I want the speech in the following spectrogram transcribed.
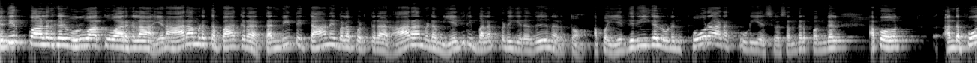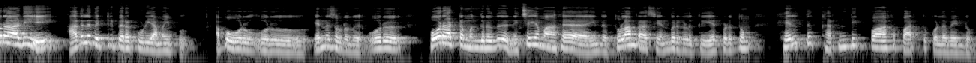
எதிர்ப்பாளர்கள் உருவாக்குவார்களா என ஆறாம் இடத்தை பார்க்கிறார். தன் வீட்டை தானே பலப்படுத்துகிறார் ஆறாம் இடம் எதிரி பலப்படுகிறதுன்னு அர்த்தம். அப்போ எதிரிகளுடன் போராடக்கூடிய சில சந்தர்ப்பங்கள். அப்போ அந்த போராடி அதில் வெற்றி பெறக்கூடிய அமைப்பு. அப்போ ஒரு ஒரு என்ன சொல்கிறது ஒரு போராட்டம்ங்கிறது நிச்சயமாக இந்த துலாம் ராசி என்பர்களுக்கு ஏற்படுத்தும். ஹெல்த்தை கண்டிப்பாக பார்த்து கொள்ள வேண்டும்.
